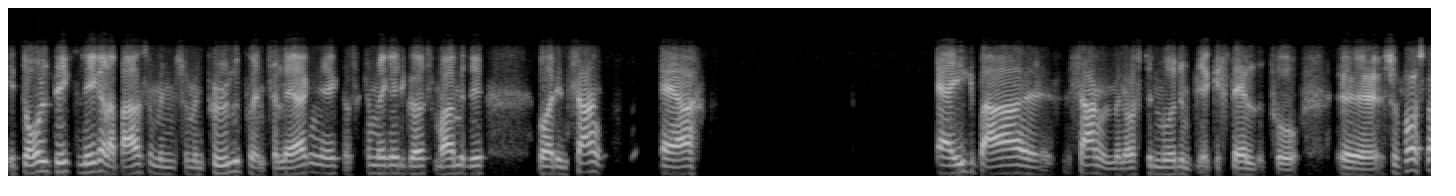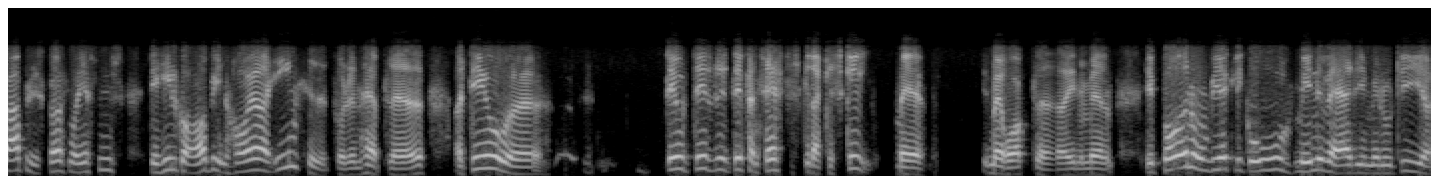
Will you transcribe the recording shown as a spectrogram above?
et dårligt digt ligger der bare som en, som en pøle på en tallerken, ikke? og så kan man ikke rigtig gøre så meget med det. Hvor en sang er er ikke bare øh, sangen, men også den måde, den bliver gestaltet på. Øh, så for at svare på dit spørgsmål, jeg synes, det hele går op i en højere enhed på den her plade, og det er jo, øh, det, er jo det, det, det fantastiske, der kan ske med, med rockplader indimellem. Det er både nogle virkelig gode, mindeværdige melodier,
